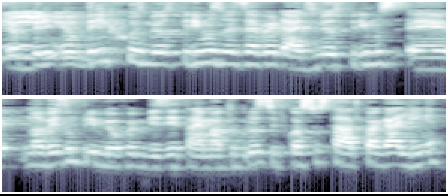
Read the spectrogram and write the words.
Eu, brin eu, brinco com os meus primos, mas é verdade. Os meus primos, é, uma vez um primo meu foi me visitar em Mato Grosso e ficou assustado com a galinha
